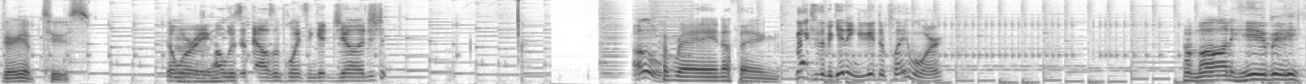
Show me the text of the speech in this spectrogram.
Very obtuse. don't worry, Mm-hmm. Mhm. I'll lose a thousand points and get judged. Oh, Hooray, nothing. back to the beginning. You get to play more. Come on, Hebe.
